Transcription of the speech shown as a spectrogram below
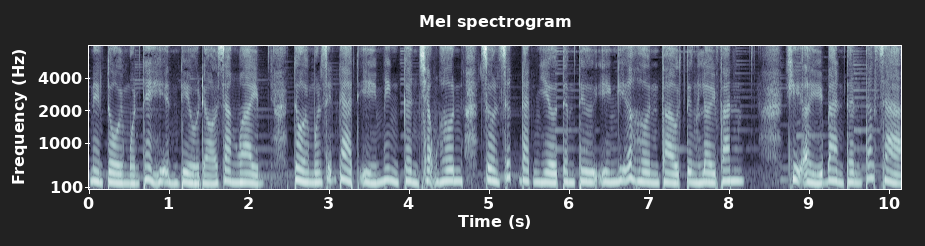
nên tôi muốn thể hiện điều đó ra ngoài. Tôi muốn diễn đạt ý mình cẩn trọng hơn, dồn sức đặt nhiều tâm tư ý nghĩa hơn vào từng lời văn. Khi ấy bản thân tác giả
